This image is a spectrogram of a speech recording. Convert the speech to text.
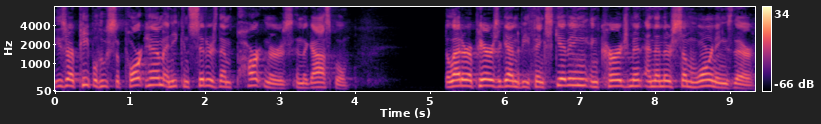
These are people who support him, and he considers them partners in the gospel. The letter appears again to be thanksgiving, encouragement, and then there's some warnings there.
